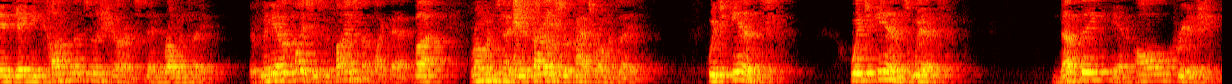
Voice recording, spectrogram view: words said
in gaining confidence and assurance than Romans 8. There's many other places to find stuff like that, but Romans 8 is not going to surpass Romans 8, which ends, which ends with nothing in all creation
